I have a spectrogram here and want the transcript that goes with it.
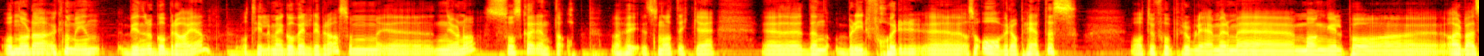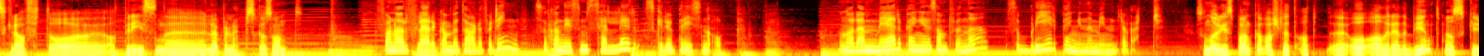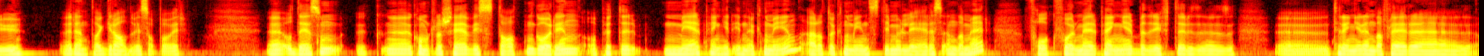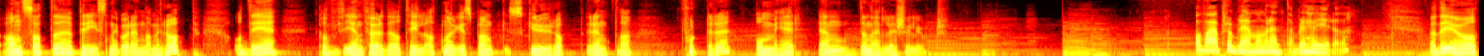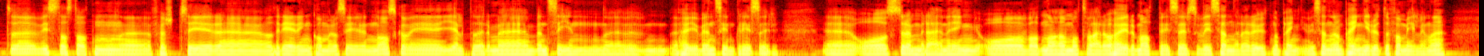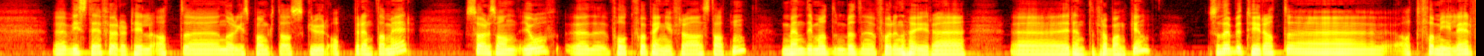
og når da økonomien begynner å gå bra igjen, og til og med gå veldig bra, som eh, den gjør nå, så skal renta opp. Sånn at ikke eh, den blir for eh, altså overopphetes. Og at du får problemer med mangel på arbeidskraft, og at prisene løper løpsk og sånt. For når flere kan betale for ting, så kan de som selger, skru prisene opp. Og når det er mer penger i samfunnet, så blir pengene mindre verdt. Så Norges Bank har varslet at, og allerede begynt med å skru renta gradvis oppover. Og Det som kommer til å skje hvis staten går inn og putter mer penger inn i økonomien, er at økonomien stimuleres enda mer. Folk får mer penger, bedrifter trenger enda flere ansatte, prisene går enda mer opp. Og det kan igjen føre til at Norges Bank skrur opp renta fortere og mer enn den ellers ville gjort. Og hva er problemet om renta blir høyere, da? Ja, det gjør jo at uh, hvis da staten uh, først sier uh, at regjeringen kommer og sier nå skal vi hjelpe dere med bensin, høye bensinpriser og strømregning og hva det nå måtte være, og høyere matpriser, så vi sender dere ut noe penger, vi sender noen penger ut til familiene. hvis det fører til at Norges Bank da skrur opp renta mer, så er det sånn jo, folk får penger fra staten, men de må få en høyere rente fra banken. Så det betyr at, uh, at, familier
